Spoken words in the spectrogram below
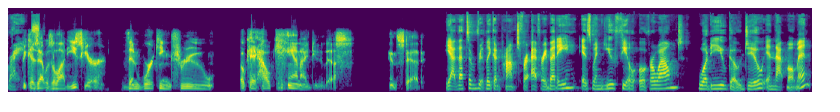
Right. Because that was a lot easier than working through, okay, how can I do this instead? Yeah, that's a really good prompt for everybody is when you feel overwhelmed, what do you go do in that moment?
